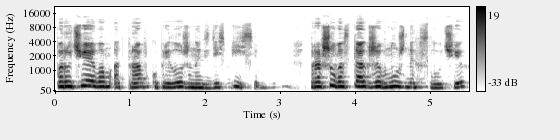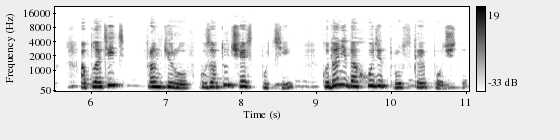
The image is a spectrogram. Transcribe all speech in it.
поручаю вам отправку приложенных здесь писем. Прошу вас также в нужных случаях оплатить франкировку за ту часть пути, куда не доходит прусская почта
